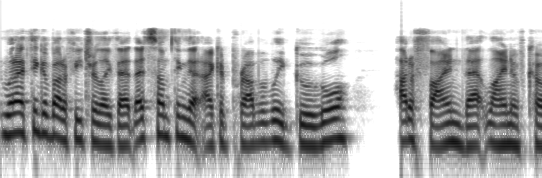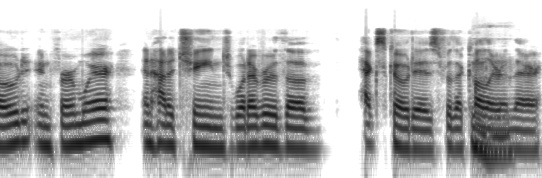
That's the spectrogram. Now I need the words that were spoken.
when I think about a feature like that, that's something that I could probably Google how to find that line of code in firmware and how to change whatever the hex code is for the color mm-hmm. in there.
